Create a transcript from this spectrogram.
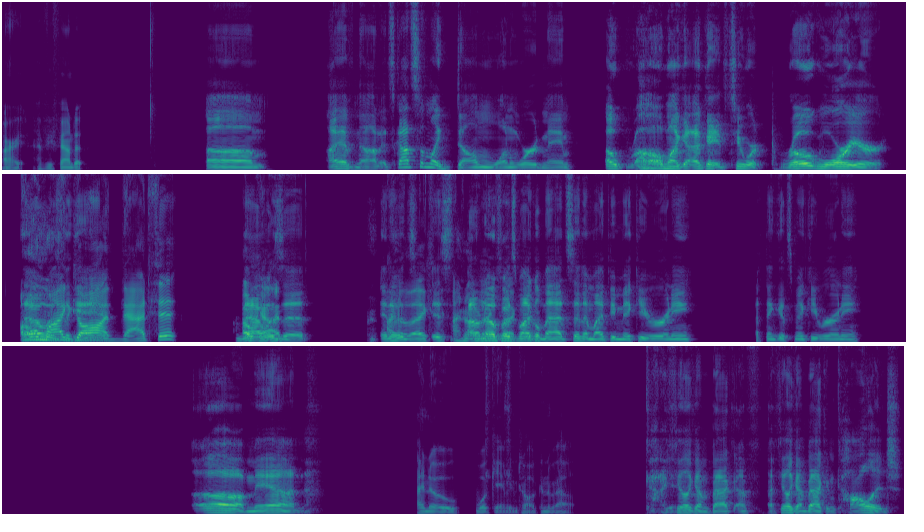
All right, have you found it? Um, I have not. It's got some like dumb one word name. Oh, oh my god. Okay, it's two word. Rogue Warrior. That oh my the game. god, that's it. That Okay, was it. And I it's, that- it's, I I, don't know if it's Michael. Madsen. It might be Mickey Rooney. I think it's Mickey Rooney. Oh man, I know what game you're talking about. God, I Yeah. feel like I'm back. I feel like I'm back in college.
